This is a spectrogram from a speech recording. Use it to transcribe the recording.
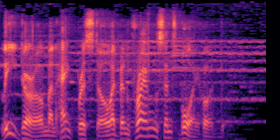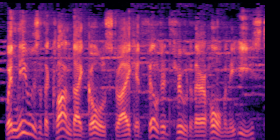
Lee Durham and Hank Bristow had been friends since boyhood. When news of the Klondike gold strike had filtered through to their home in the East,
